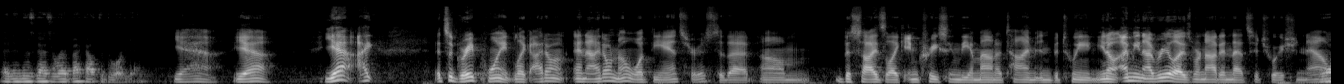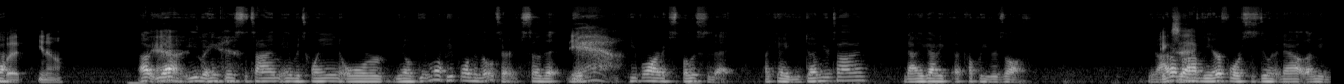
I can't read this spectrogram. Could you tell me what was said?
and then those guys are right back out the door again. Yeah yeah. Yeah i it's a great point. Like i don't and i don't know what the answer is to that um besides like increasing the amount of time in between. You know i mean i realize we're not in that situation now yeah. but you know. Uh, yeah, yeah, either increase the time in between or you know get more people in the military so that yeah. people aren't exposed to that. Like, hey, you've done your time, now you got a, a couple years off. You know, I don't know how the Air Force is doing it now. I mean,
